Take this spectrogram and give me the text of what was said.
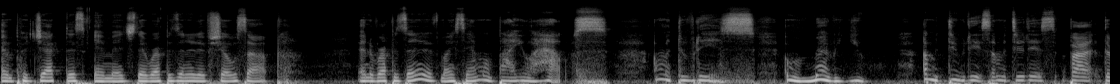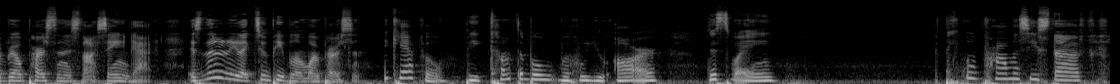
and project this image. Their representative shows up and the representative might say, I'm to buy you a house. I'm to do this. I'm to marry you. I'm to do this. I'm to do this. But the real person is not saying that. It's literally like two people in one person. Be careful. Be comfortable with who you are. This way, people promise you stuff.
